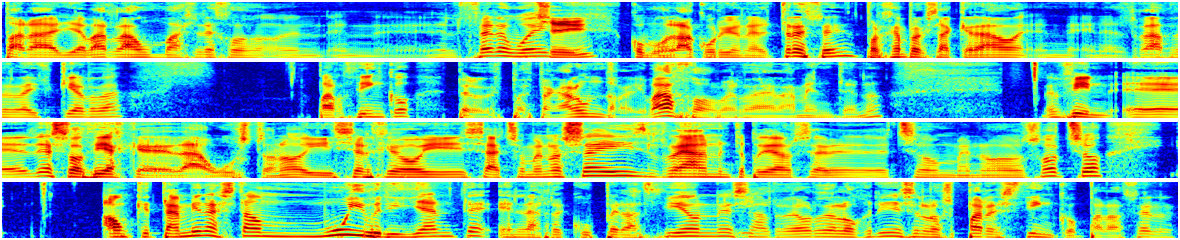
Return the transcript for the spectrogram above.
para llevarla aún más lejos en, el fairway, como la ocurrió en el 13, por ejemplo, que se ha quedado en, el RAF de la izquierda par 5, pero después pegar un drivazo verdaderamente, ¿no? En fin, eh, de esos días que da gusto, ¿no? Y Sergio hoy se ha hecho menos 6, realmente podría haberse hecho menos 8. aunque también ha estado muy brillante en las recuperaciones alrededor de los greens en los pares 5, para, hacer,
